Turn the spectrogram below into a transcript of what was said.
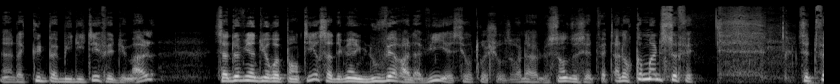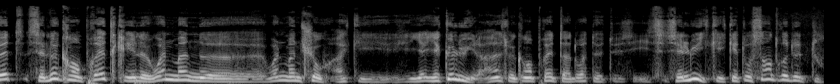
Hein, la culpabilité fait du mal. Ça devient du repentir, ça devient une ouverte à la vie, et c'est autre chose. Voilà le sens de cette fête. Alors comment elle se fait? Cette fête, c'est le grand prêtre qui est le one man euh, one man show. Hein, il y, a que lui là. Hein, le grand prêtre à droite, c'est lui qui, est au centre de tout.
